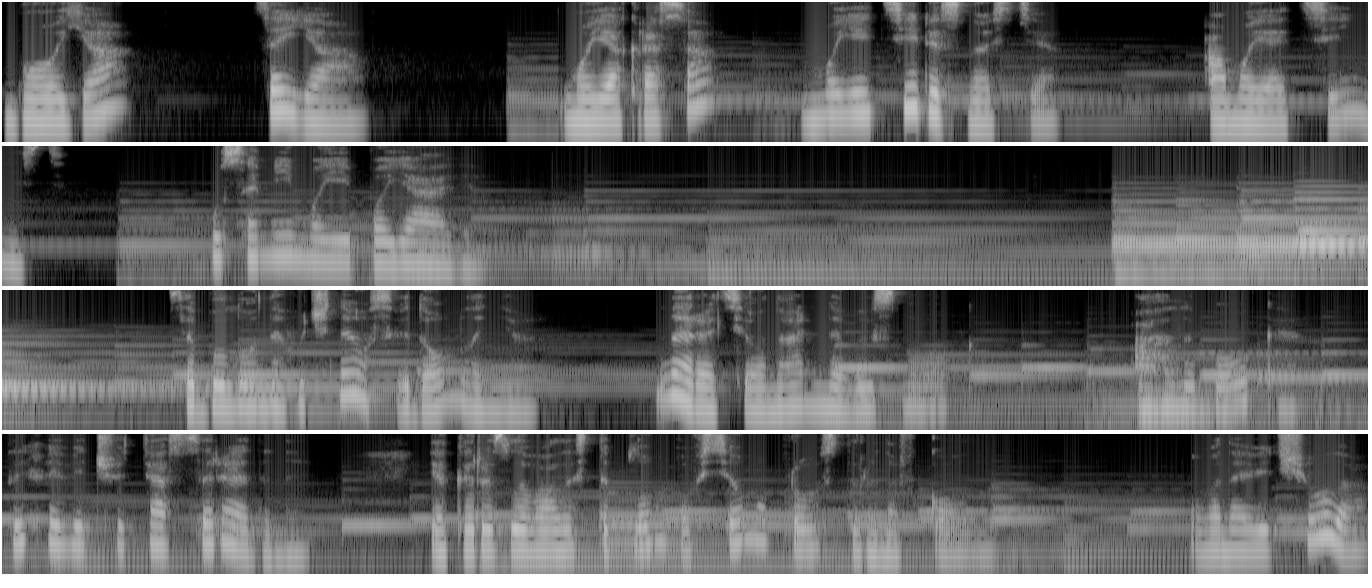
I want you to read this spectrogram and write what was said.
бо я це я, моя краса в моїй цілісності, а моя цінність у самій моїй появі. Це було не гучне усвідомлення, не раціональний висновок, а глибоке, тихе відчуття зсередини, яке розливалось теплом по всьому простору навколо. Вона відчула,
